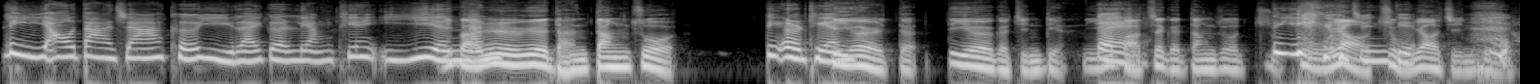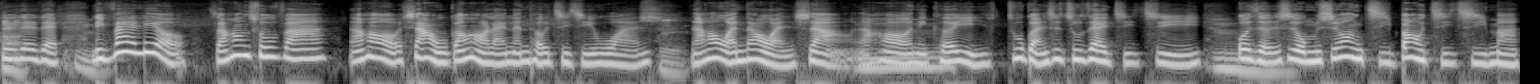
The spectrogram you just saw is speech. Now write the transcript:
力邀大家可以来个两天一夜，你把日月潭当做第二天。第二的。第二个景点，你要把这个当做主要主要景点。对对对，礼拜六早上出发，然后下午刚好来南投集集玩，然后玩到晚上，然后你可以不管是住在集集，或者是我们希望挤爆集集嘛，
